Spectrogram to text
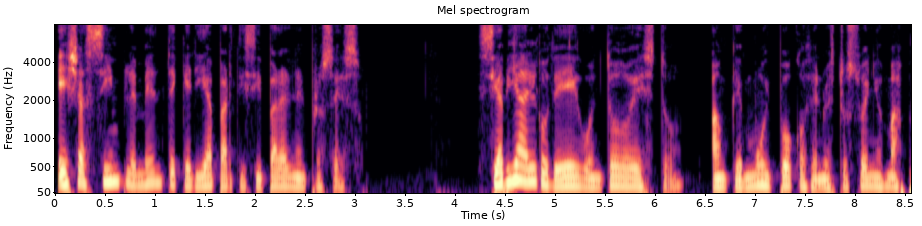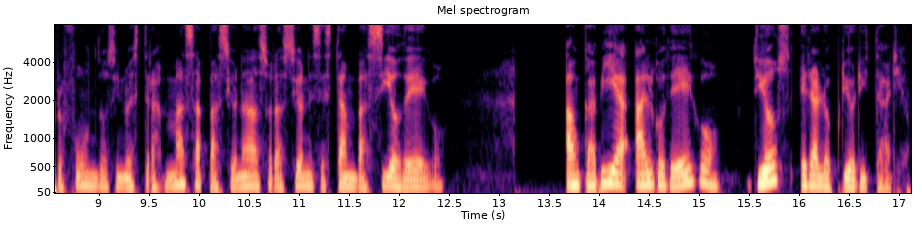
Ella simplemente quería participar en el proceso. Si había algo de ego en todo esto, aunque muy pocos de nuestros sueños más profundos y nuestras más apasionadas oraciones están vacíos de ego, aunque había algo de ego, Dios era lo prioritario.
